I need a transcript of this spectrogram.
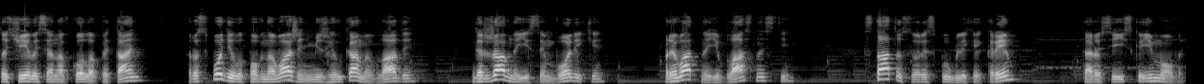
точилися навколо питань розподілу повноважень між гілками влади, державної символіки, приватної власності, статусу Республіки Крим та російської мови.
